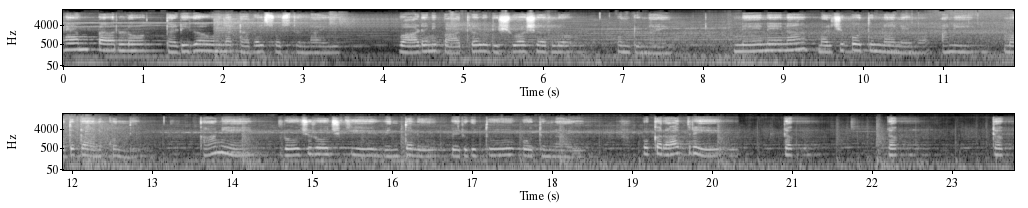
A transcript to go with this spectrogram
హ్యాంపర్లో తడిగా ఉన్న టవల్స్ వస్తున్నాయి. వాడని పాత్రలు డిష్ వాషర్లో ఉంటున్నాయి. నేనేనా మర్చిపోతున్నానేమో అని మొదట అనుకుంది. కానీ రోజు రోజుకి వింతలు పెరుగుతూ పోతున్నాయి. ఒక రాత్రి టక్ టక్ టక్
